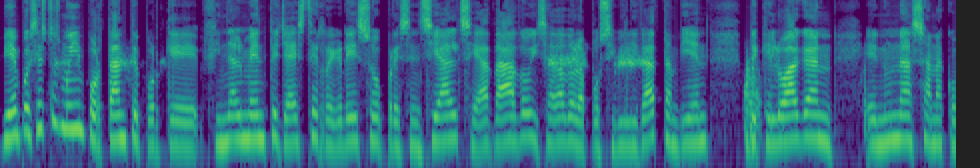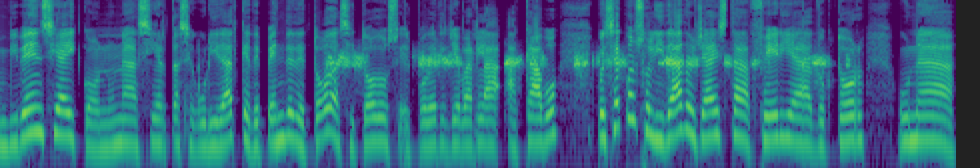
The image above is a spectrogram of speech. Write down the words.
Bien, pues esto es muy importante porque finalmente ya este regreso presencial se ha dado y se ha dado la posibilidad también de que lo hagan en una sana convivencia y con una cierta seguridad que depende de todas y todos el poder llevarla a cabo. Pues se ha consolidado ya esta feria, doctor, una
